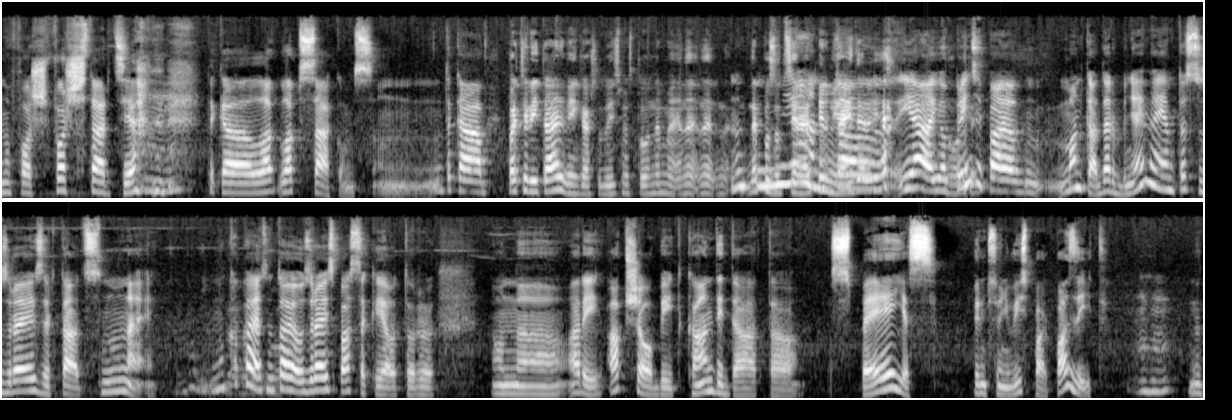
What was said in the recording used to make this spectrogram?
nu, foršs forš starts, ja? mm -hmm. tā kā lab, labs sākums. Un, nu, tā kā, Pat arī tā ir vienkārši, tad vismaz to nemē, ne, ne, ne, Nu, nepozicionē nu pirmajā tā- intervijā. Jā, jo Noteikti. principā man kā darba ņēmējam tas uzreiz ir tāds, nu, nē. Nu, kāpēc? Nu, to jau uzreiz pasaka jau tur. Un uh, arī apšaubīt kandidāta spējas pirms viņu vispār pazīt. Mm -hmm. nu,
